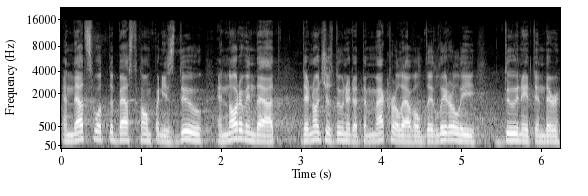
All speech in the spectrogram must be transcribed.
And that's what the best companies do, and not even that, they're not just doing it at the macro level, they're literally doing it in their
